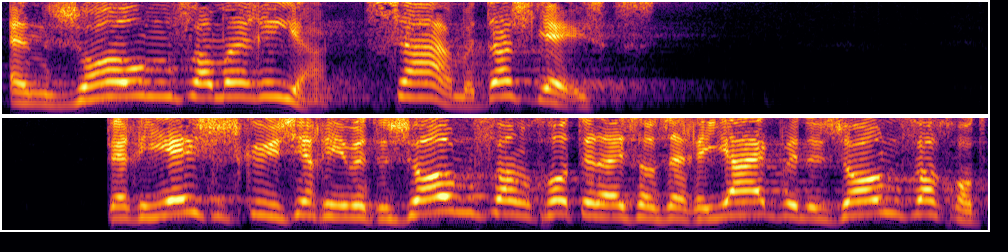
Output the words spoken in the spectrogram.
en zoon van Maria. Samen, dat is Jezus. Tegen Jezus kun je zeggen, je bent de zoon van God. En hij zal zeggen, ja, ik ben de zoon van God.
